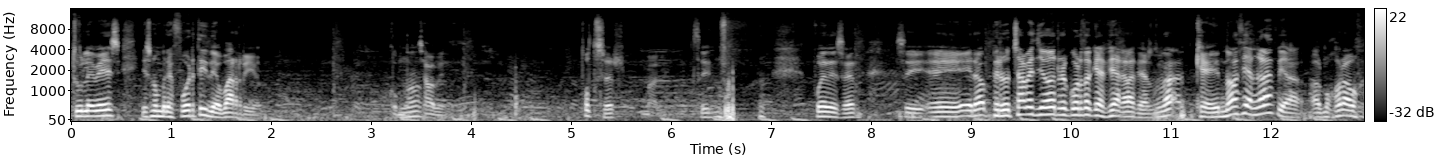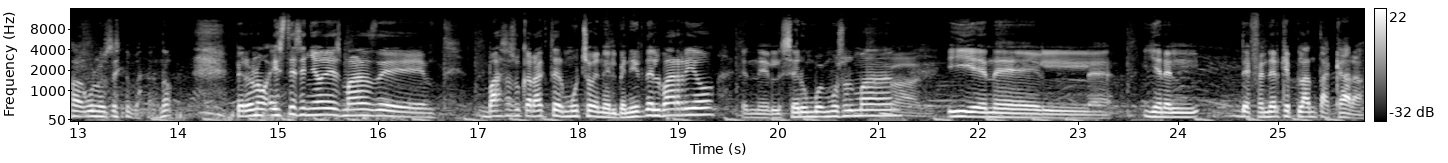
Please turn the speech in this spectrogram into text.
Tú le ves, es un hombre fuerte y de barrio. Como ¿No? Chávez. Puede ser, Vale. sí. Puede ser, sí. Eh, era, pero Chávez yo recuerdo que hacía gracias, que no hacían gracia, a lo mejor algunos sí, ¿no? Pero no, este señor es más de... basa su carácter mucho en el venir del barrio, en el ser un buen musulmán Vale. y en el... y en el defender que planta cara,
